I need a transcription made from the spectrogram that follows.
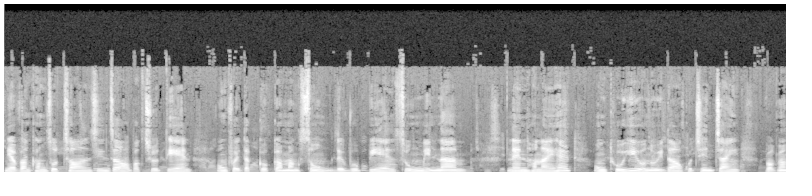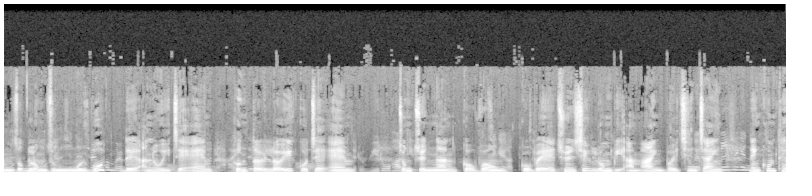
Nhà văn Kang So-chon sinh ra ở Bắc Triều Tiên, ông phải đặt cược cả mạng sống để vượt biên xuống miền Nam. Nên hôm nay hết, ông thú hiểu nỗi đau của chiến tranh và gắng giúp lòng dùng ngồi bút để an ủi trẻ em, hướng tới lợi ích của trẻ em. Trong truyện ngắn Cầu Vòng, cô bé chuyên sức luôn bị ám ảnh bởi chiến tranh nên không thể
